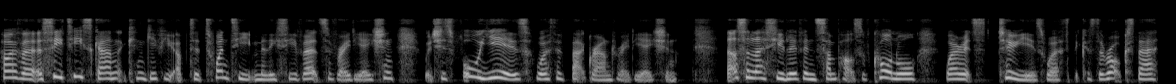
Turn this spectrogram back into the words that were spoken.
However, a CT scan can give you up to 20 millisieverts of radiation, which is four years worth of background radiation. That's unless you live in some parts of Cornwall where it's two years worth because the rocks there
